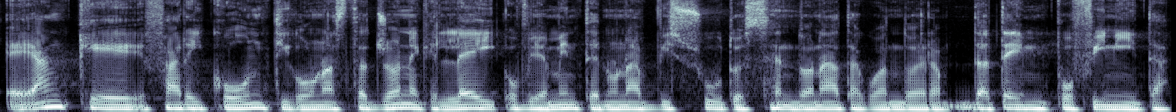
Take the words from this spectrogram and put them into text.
e anche fare i conti con una stagione che lei ovviamente non ha vissuto essendo nata quando era da tempo finita.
